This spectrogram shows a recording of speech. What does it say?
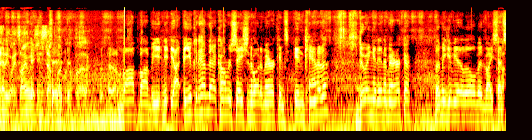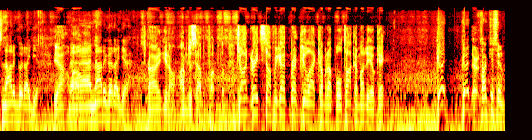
Anyways, I always just have fun with them that. Bob, Bob, you- you can have that conversation about Americans in Canada, doing it in America. Let me give you a little bit of advice. That's not a good idea. Yeah, well, Uh, not a good idea. I, you know, I'm just having fun with them. John, great stuff. We got Brent Kulak coming up. We'll talk on Monday, okay? Good, good. Talk to you soon.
